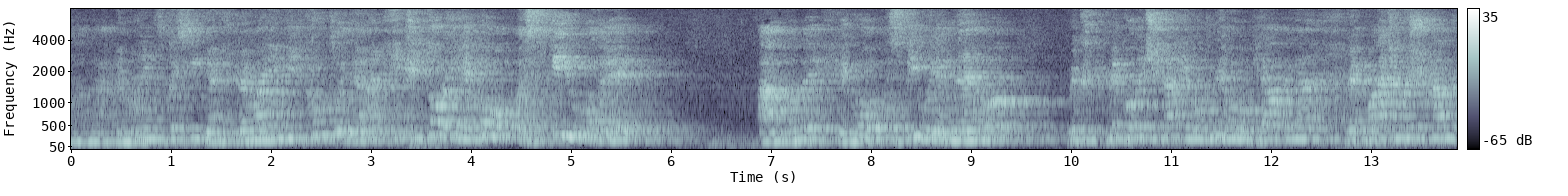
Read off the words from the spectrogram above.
благодать, ми маємо спасіння, ми маємо відкуплення, і той, якого оспівували ангели, якого оспівує небо. Ми, ми коли читаємо книгу об'явлення, ми бачимо, що там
